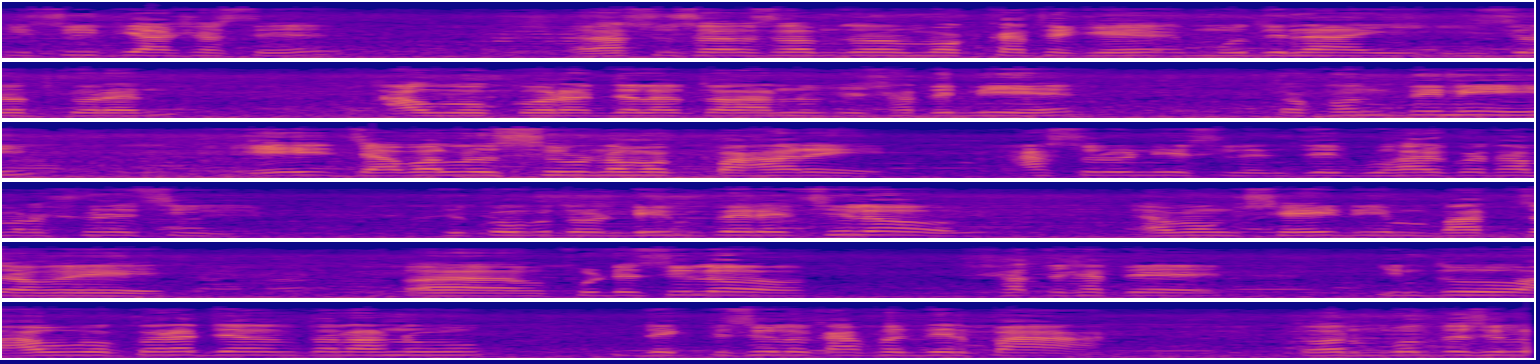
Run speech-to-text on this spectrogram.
কিছু ইতিহাস আছে। রাসুল সাল্লাম যখন মক্কা থেকে মদিনায় হিজরত করেন, আবু জেলা তালানুকে সাথে নিয়ে, তখন তিনি এই জাবালুর সুর নামক পাহাড়ে আশ্রয় নিয়েছিলেন। যে গুহার কথা আমরা শুনেছি, যে কবুতর ডিম পেরেছিল এবং সেই ডিম বাচ্চা হয়ে ফুটেছিল। সাথে সাথে কিন্তু আবু বকর তালানু দেখতেছিল কাফেরদের পা। তখন বলতেছিল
